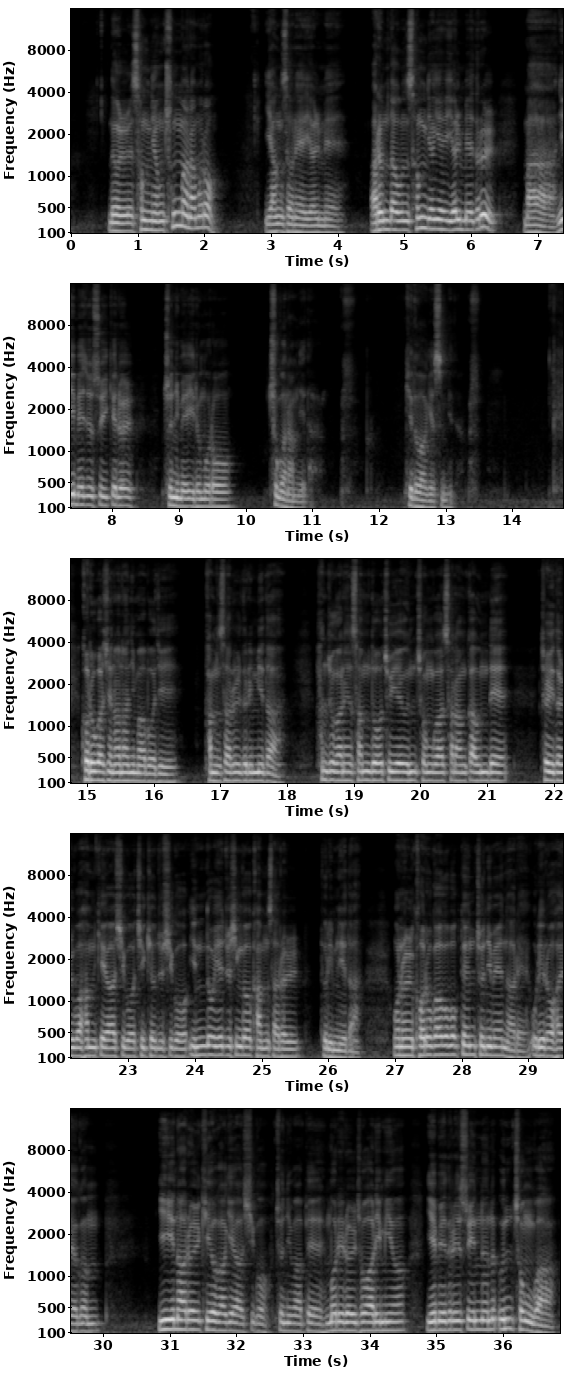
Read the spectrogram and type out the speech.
늘 성령 충만함으로 양선의 열매, 아름다운 성령의 열매들을 많이 맺을 수 있기를 주님의 이름으로 축원합니다. 기도하겠습니다. 거룩하신 하나님 아버지 감사를 드립니다. 한 주간의 삶도 주의 은총과 사랑 가운데 저희들과 함께 하시고 지켜주시고 인도해 주신 것 감사를 드립니다. 오늘 거룩하고 복된 주님의 날에 우리로 하여금 이 날을 기억하게 하시고 주님 앞에 머리를 조아리며 예배드릴 수 있는 은총과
